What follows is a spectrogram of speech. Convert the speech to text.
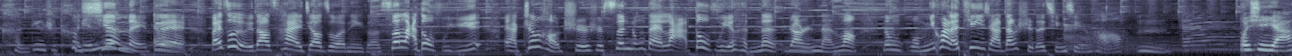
肯定是特别鲜美。对哎，白族有一道菜叫做那个酸辣豆腐鱼，哎呀，真好吃，是酸中带辣，豆腐也很嫩，让人难忘。那么我们一块儿来听一下当时的情形好。嗯。我姓牙，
